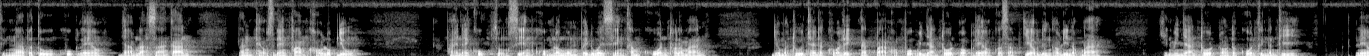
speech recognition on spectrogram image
ถึงหน้าประตูคุกแล้ว ยามรักษาการตั้งแถวแสดงความเคารพอยู่ ภายในคุกส่งเสียงขมและงมไปด้วยเสียงข้ามควรทรมาน โยมทูตใช้ตะขอเหล็กงัดปากของพวกวิญญาณโทษออกแล้วก็สับเกี่ยวดึงเอาลิ้นออกมา เห็นวิญญาณโทษร้องตะโกนขึ้นทันที แล้ว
